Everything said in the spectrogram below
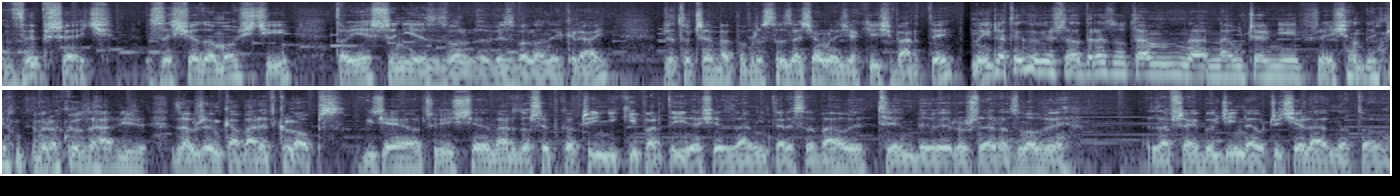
wyprzeć ze świadomości, to jeszcze nie jest zwol- wyzwolony kraj, że to trzeba po prostu zaciągnąć jakieś warty. No i dlatego wiesz, od razu tam na, na uczelni w 65 roku założyłem kabaret Klops, gdzie oczywiście bardzo szybko czynniki partyjne się zainteresowały, tym były różne rozmowy. Zawsze jak był Dzień Nauczyciela, no to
